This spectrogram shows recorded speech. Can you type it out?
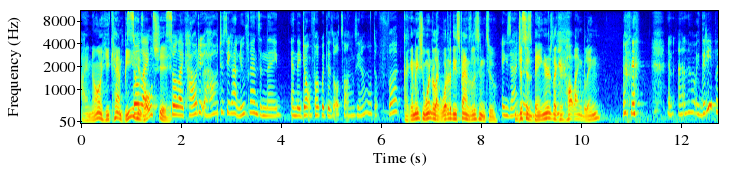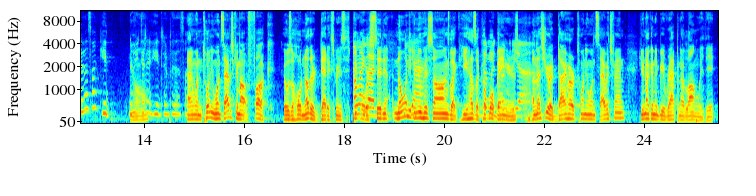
I know he can't beat so his like, old shit. so like, how do how does he got new fans and they and they don't fuck with his old songs? You know what the fuck? like it makes you wonder, like, what are these fans listening to? Exactly. Just his bangers, like his Hotline Bling. And I don't know. Did he play that song? He no, No. he didn't. He didn't play that song. And when Twenty One Savage came out, fuck, it was a whole nother dead experience. People Oh were God. sitting. No one even knew his songs. Like he has a couple of majority- bangers. yeah. Unless you're a diehard Twenty One Savage fan, you're not gonna be rapping along with it.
